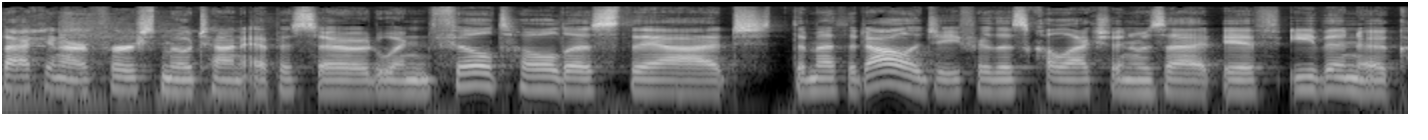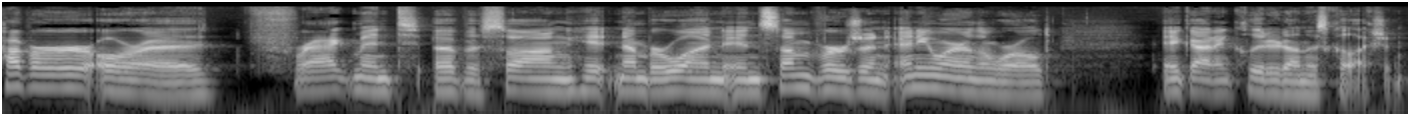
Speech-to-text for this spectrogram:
Back in our first Motown episode, when Phil told us that the methodology for this collection was that if even a cover or a fragment of a song hit number one in some version anywhere in the world, it got included on this collection.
